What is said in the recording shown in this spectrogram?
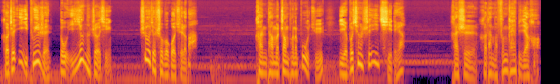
可这一堆人都一样的热情，这就说不过去了吧？看他们帐篷的布局，也不像是一起的呀。还是和他们分开比较好。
